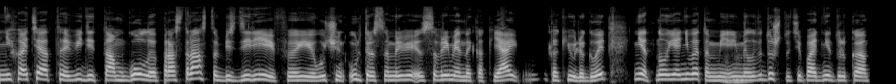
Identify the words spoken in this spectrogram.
не хотят видеть там голое пространство без деревьев и очень ультрасовременное, как я, как Юля говорит. Нет, но я не в этом mm-hmm. имела в виду, что типа одни только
